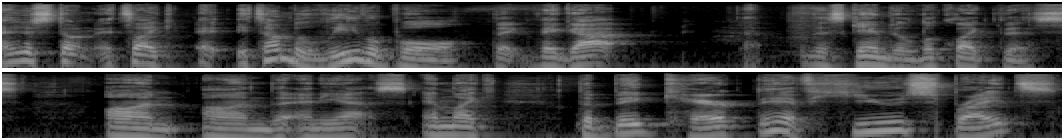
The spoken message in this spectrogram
I just don't. It's like it's unbelievable that they got this game to look like this on on the NES, and like the big character. They have huge sprites,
